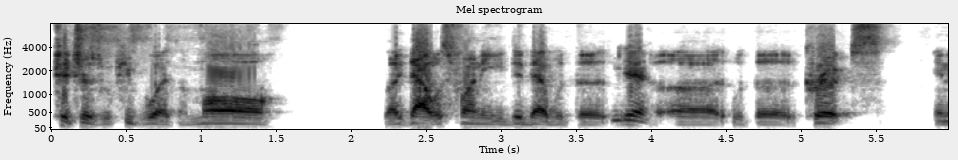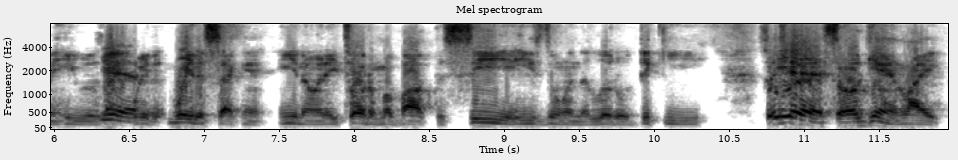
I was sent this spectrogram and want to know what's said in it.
pictures with people at the mall like that was funny he did that with the Yeah. uh with the crips and he was Yeah. like wait, wait a second you know and they told him about the c and he's doing the little dicky so yeah so again like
